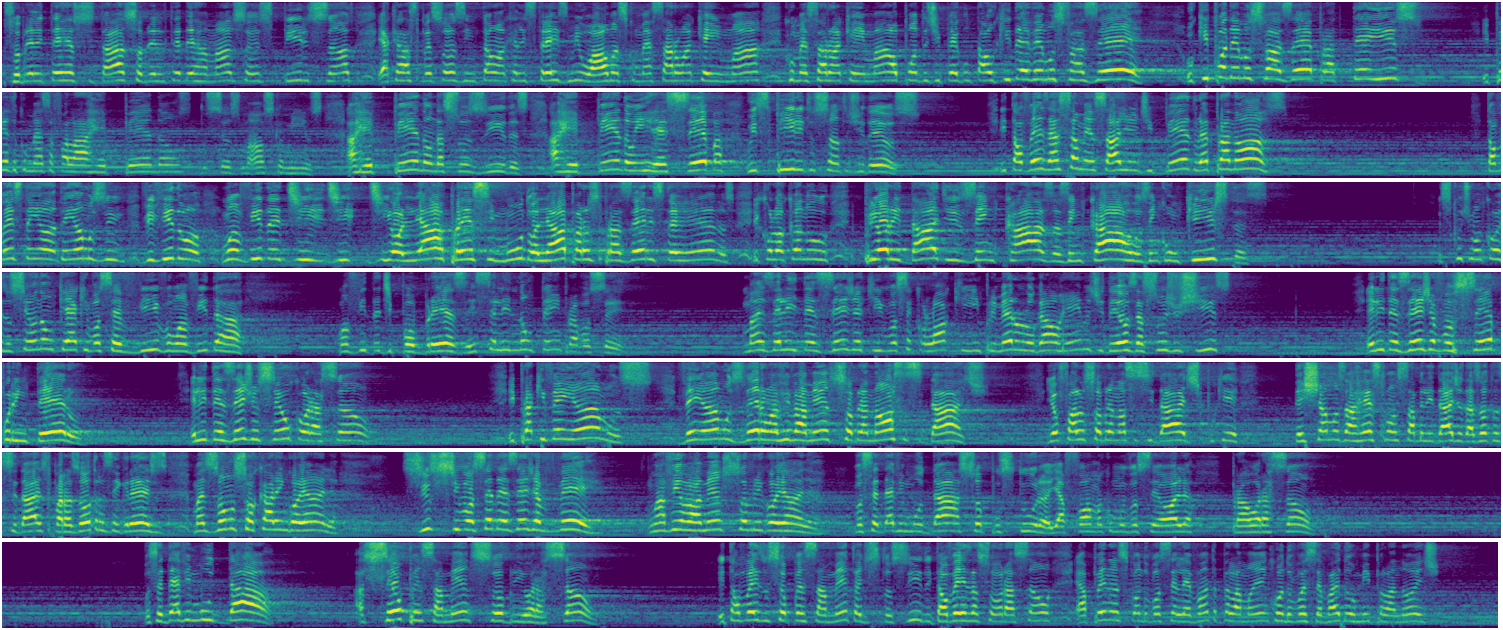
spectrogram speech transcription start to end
sobre ele ter ressuscitado, sobre ele ter derramado o seu Espírito Santo, e aquelas pessoas, então, aqueles três mil almas começaram a queimar, começaram a queimar ao ponto de perguntar o que devemos fazer, o que podemos fazer para ter isso. E Pedro começa a falar: arrependam dos seus maus caminhos, arrependam das suas vidas, arrependam e receba o Espírito Santo de Deus. E talvez essa mensagem de Pedro é para nós. Talvez tenhamos vivido uma vida de, de, de olhar para esse mundo, olhar para os prazeres terrenos e colocando prioridades em casas, em carros, em conquistas. Escute uma coisa: o Senhor não quer que você viva uma vida, uma vida de pobreza, isso Ele não tem para você. Mas Ele deseja que você coloque em primeiro lugar o reino de Deus e a sua justiça. Ele deseja você por inteiro, Ele deseja o seu coração, e para que venhamos, venhamos ver um avivamento sobre a nossa cidade, e eu falo sobre a nossa cidade porque deixamos a responsabilidade das outras cidades para as outras igrejas, mas vamos focar em Goiânia. Se, se você deseja ver um avivamento sobre Goiânia, você deve mudar a sua postura e a forma como você olha para a oração. Você deve mudar o seu pensamento sobre oração. E talvez o seu pensamento é distorcido, e talvez a sua oração é apenas quando você levanta pela manhã e quando você vai dormir pela noite,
